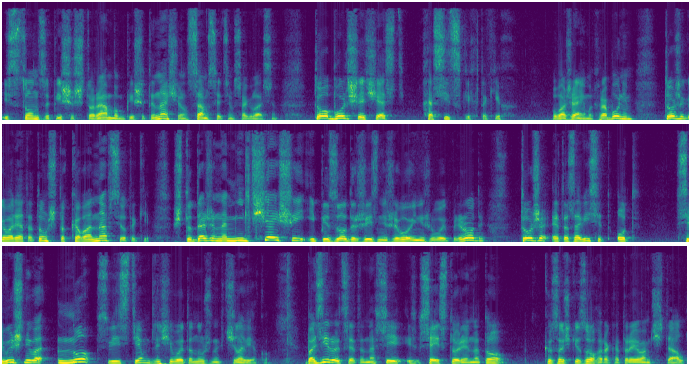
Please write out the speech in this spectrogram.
из Сонза пишет, что Рамбом пишет иначе, он сам с этим согласен, то большая часть хасидских таких уважаемых рабоним, тоже говорят о том, что кавана все таки что даже на мельчайшие эпизоды жизни живой и неживой природы, тоже это зависит от Всевышнего, но в связи с тем, для чего это нужно человеку. Базируется это на всей, вся история на то, кусочки Зогара, которые я вам читал,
